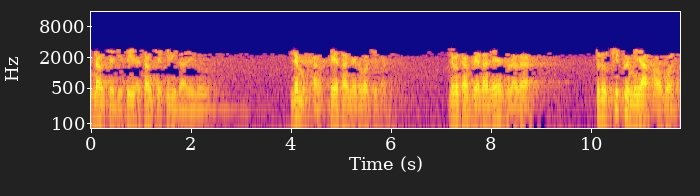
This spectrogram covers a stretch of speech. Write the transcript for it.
အနှောက်အယှက်တွေစိတ်အနှောက်အယှက်ကိလေသာတွေကိုလက်မခံပယ်ထားတဲ့သဘောဖြစ်ပါတယ်လက်မခံပယ်ထားတယ်ဆိုတာကသူတို့ဖြစ်ခွင့်မရအောင်ပေါ့လေ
